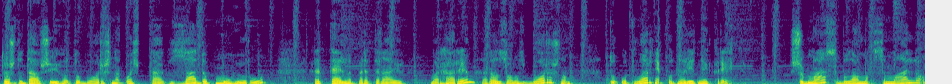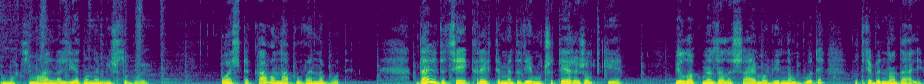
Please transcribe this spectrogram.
Тож, додавши його до борошна, ось так за допомогою рук ретельно перетираю маргарин разом з борошном до утворення однорідної крихти, щоб маса була максимально максимально єднана між собою. Ось така вона повинна бути. Далі до цієї крихти ми додаємо 4 жовтки. Білок ми залишаємо, він нам буде потрібен надалі.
